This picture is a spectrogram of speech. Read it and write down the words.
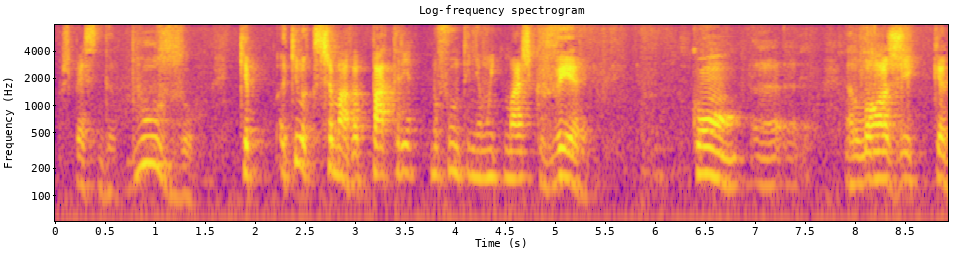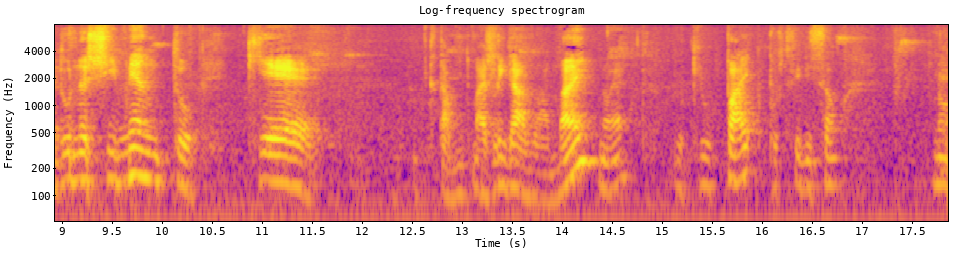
uma espécie de abuso, que aquilo que se chamava pátria, no fundo, tinha muito mais que ver com ah, a lógica do nascimento, que é que está muito mais ligado à mãe, não é? Do que o pai, que por definição não,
